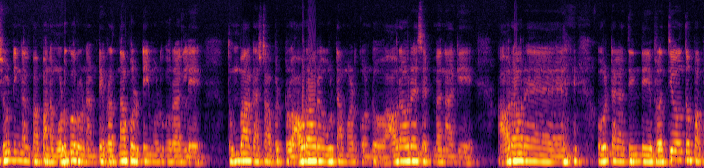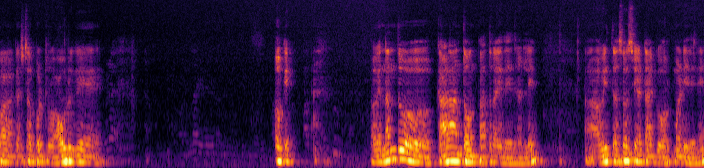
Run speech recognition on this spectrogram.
ಶೂಟಿಂಗಲ್ಲಿ ಪಾಪ ನಮ್ಮ ಹುಡುಗರು ನಮ್ಮ ಟೀಮ್ ರತ್ನಾಪುರ ಟೀಮ್ ಹುಡುಗರಾಗಲಿ ತುಂಬ ಕಷ್ಟಪಟ್ಟರು ಅವ್ರವರೇ ಊಟ ಮಾಡಿಕೊಂಡು, ಅವ್ರವರೇ ಸೆಟ್ಮೆನ್ ಆಗಿ, ಅವರವರೇ ಊಟ ತಿಂಡಿ ಪ್ರತಿಯೊಂದು ಪಾಪ ಕಷ್ಟಪಟ್ಟರು ಅವ್ರಿಗೆ ಓಕೆ ಓಕೆ ನಂದು ಕಾಳ ಅಂತ ಒಂದು ಪಾತ್ರ ಇದೆ ಇದರಲ್ಲಿ. ವಿತ್ ಅಸೋಸಿಯೇಟ್ ಆಗಿ ವರ್ಕ್ ಮಾಡಿದ್ದೀನಿ.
